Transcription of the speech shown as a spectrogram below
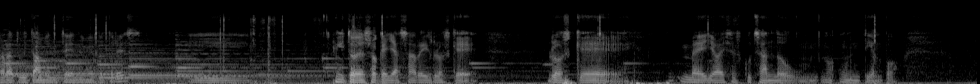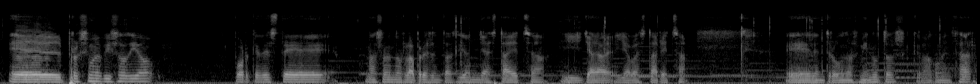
gratuitamente en MP3 y y todo eso que ya sabéis los que los que me lleváis escuchando un, tiempo. El próximo episodio, porque de este más o menos la presentación ya está hecha y ya, ya va a estar hecha eh, dentro de unos minutos que va a comenzar.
